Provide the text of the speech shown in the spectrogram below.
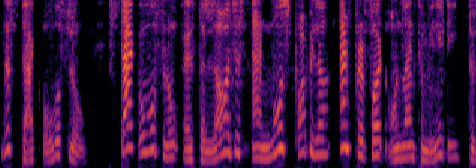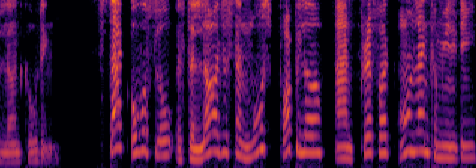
the Stack Overflow. Stack Overflow is the largest and most popular and preferred online community to learn coding. Stack Overflow is the largest and most popular and preferred online community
